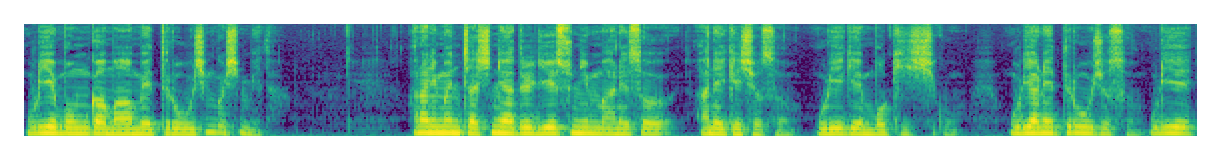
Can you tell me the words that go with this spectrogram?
우리의 몸과 마음에 들어오신 것입니다. 하나님은 자신의 아들 예수님 안에서 안에 계셔서 우리에게 먹이시고 우리 안에 들어오셔서 우리의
